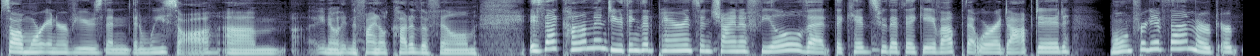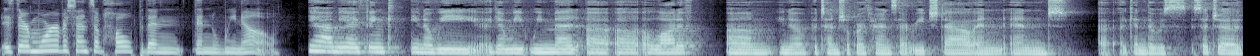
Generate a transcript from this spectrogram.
saw more interviews than than we saw? Um, you know, in the final cut of the film, is that common? Do you think that parents in China feel that the kids who that they gave up that were adopted won't forgive them, or, or is there more of a sense of hope than than we know? Yeah, I mean, I think you know we again we we met a, a, a lot of um, you know potential birth parents that reached out and and uh, again, there was such a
